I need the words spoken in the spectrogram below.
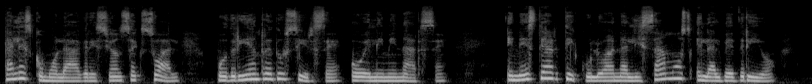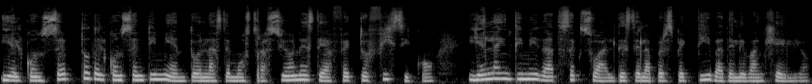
tales como la agresión sexual, podrían reducirse o eliminarse. En este artículo analizamos el albedrío, y el concepto del consentimiento en las demostraciones de afecto físico y en la intimidad sexual desde la perspectiva del Evangelio,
